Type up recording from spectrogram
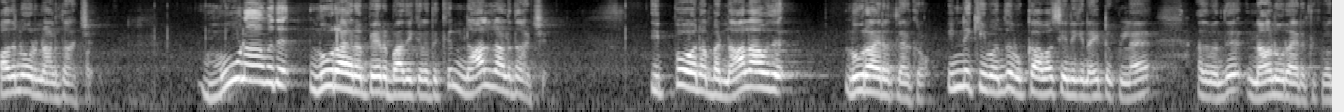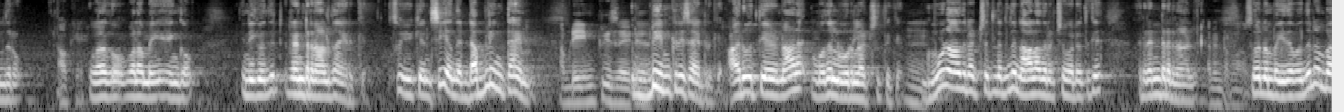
பதினோரு நாள் தான் ஆச்சு. மூணாவது நூறாயிரம் பேர் பாதிக்கிறதுக்கு நாலு நாள் தான் ஆச்சு. இப்போது நம்ம நாலாவது நூறாயிரத்தில் இருக்கிறோம். இன்றைக்கி வந்து முக்கால்வாசி இன்றைக்கி நைட்டுக்குள்ளே அது வந்து நானூறாயிரத்துக்கு வந்துடும் ஓகே உலகம் உலகம் எங்கும். இன்றைக்கி வந்து ரெண்டு நாள் தான் இருக்குது ஸோ யூ கேன் see அந்த டப்ளிங் டைம் அப்படி இன்க்ரீஸ் ஆகிட்டு இப்படி இன்க்ரீஸ் ஆகிட்டு இருக்கு. அறுபத்தி ஏழு நாள் முதல் ஒரு லட்சத்துக்கு. மூணாவது லட்சத்துலேருந்து நாலாவது லட்சம் வர்றதுக்கு ரெண்டரை நாள். ஸோ நம்ம இதை வந்து நம்ம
